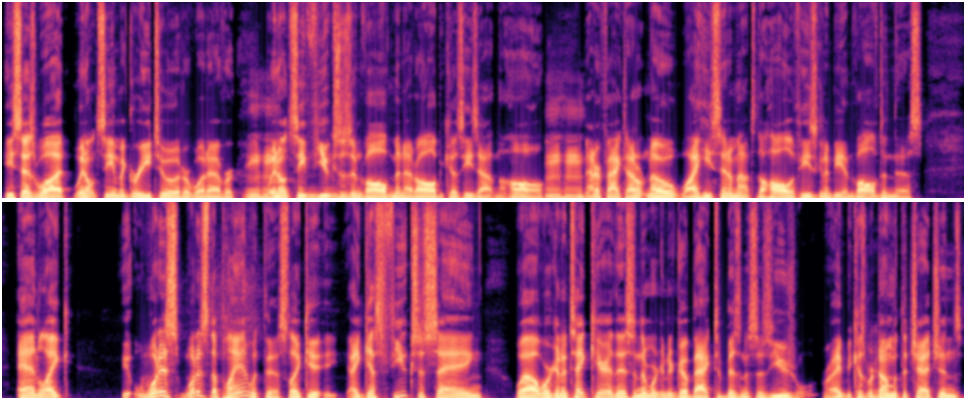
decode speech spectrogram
He says, "What? We don't see him agree to it or whatever. Mhm. We don't see Fuchs's involvement at all because he's out in the hall. Mm-hmm. Matter of fact, I don't know why he sent him out to the hall if he's going to be involved in this. And like, what is what is the plan with this? Like, it, I guess Fuchs is saying, well, we're going to take care of this, and then we're going to go back to business as usual, right? Because we're done with the Chechens,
